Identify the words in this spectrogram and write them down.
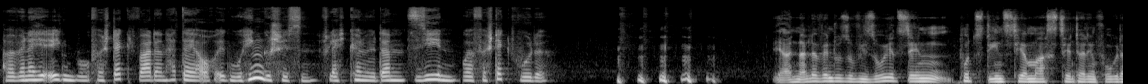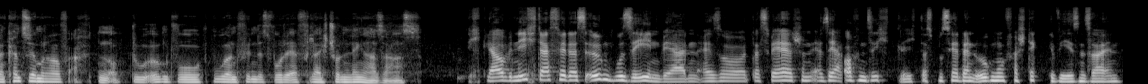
Aber wenn er hier irgendwo versteckt war, dann hat er ja auch irgendwo hingeschissen. Vielleicht können wir dann sehen, wo er versteckt wurde. Ja, Nalle, wenn du sowieso jetzt den Putzdienst hier machst hinter dem Vogel, dann kannst du ja mal darauf achten, ob du irgendwo Spuren findest, wo der vielleicht schon länger saß. Ich glaube nicht, dass wir das irgendwo sehen werden. Also das wäre ja schon sehr offensichtlich. Das muss ja dann irgendwo versteckt gewesen sein.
